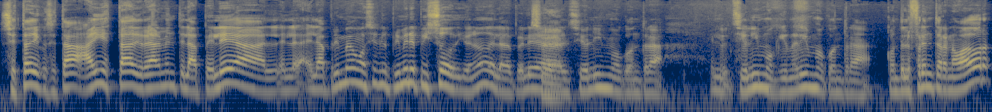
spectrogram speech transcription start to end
se está, se está, ahí está realmente la pelea, la, la primera, vamos a decir, el primer episodio ¿no? de la pelea Sí. del sionismo contra el sionismo, kirchnerismo contra, contra el Frente Renovador.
